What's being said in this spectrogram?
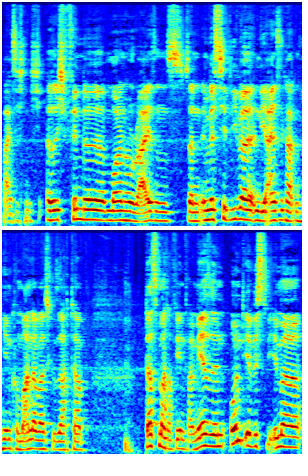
weiß ich nicht. Also ich finde Modern Horizons, dann investiert lieber in die Einzelkarten hier in Commander, was ich gesagt habe. Das macht auf jeden Fall mehr Sinn. Und ihr wisst wie immer,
